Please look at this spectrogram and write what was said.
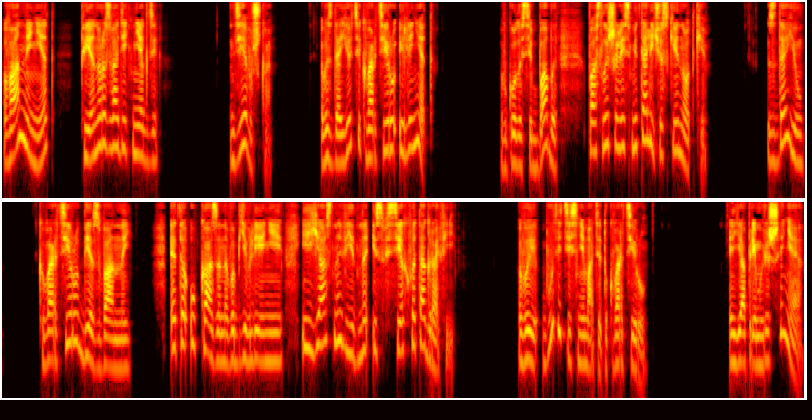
Ванны нет, пену разводить негде». «Девушка, вы сдаете квартиру или нет?» В голосе бабы послышались металлические нотки. «Сдаю. Квартиру без ванной. Это указано в объявлении и ясно видно из всех фотографий. Вы будете снимать эту квартиру? Я приму решение,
